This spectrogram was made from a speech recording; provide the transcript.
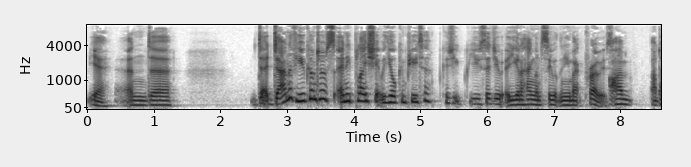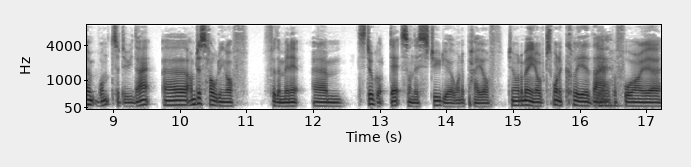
yeah. And uh, D- Dan, have you come to us any place yet with your computer? Because you you said you are you going to hang on to see what the new Mac Pro is? I'm. I don't want to do that. Uh, I'm just holding off for the minute. Um, still got debts on this studio I want to pay off. Do you know what I mean? I just want to clear that Yeah. before I uh,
